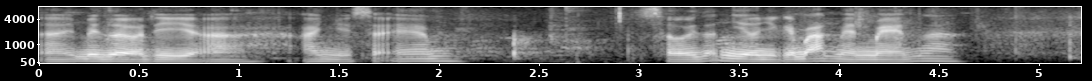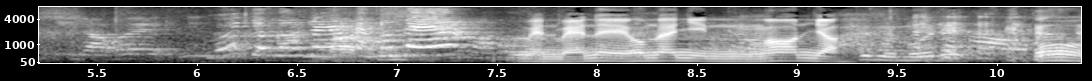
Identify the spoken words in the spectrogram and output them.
Đấy, bây giờ thì à, anh ấy sẽ sới rất nhiều những cái bát mèn mén ra. Mèn mén này hôm nay nhìn ngon nhở? Ồ,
